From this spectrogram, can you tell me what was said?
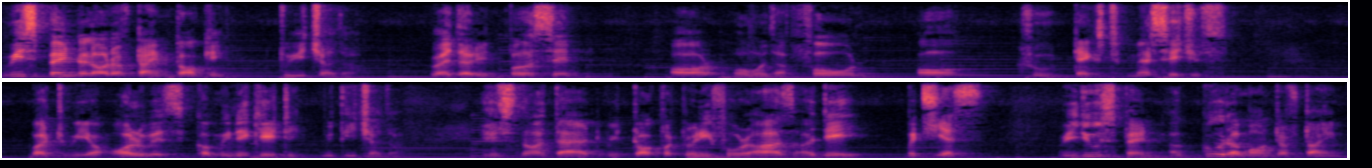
We spend a lot of time talking to each other, whether in person or over the phone or through text messages. But we are always communicating with each other. It's not that we talk for 24 hours a day, but yes, we do spend a good amount of time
